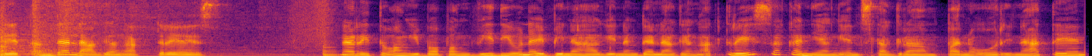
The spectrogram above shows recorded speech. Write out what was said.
ulit ang dalagang aktres. Narito ang iba pang video na ibinahagi ng dalagang aktres sa kanyang Instagram. Panoorin natin.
